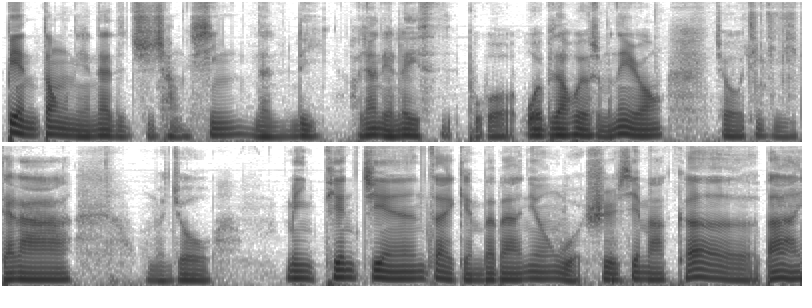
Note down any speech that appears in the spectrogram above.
变动年代的职场新能力，好像有点类似，不过我也不知道会有什么内容，就敬请期待啦。我们就明天见，再见，拜拜，妞，我是谢马克，拜。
